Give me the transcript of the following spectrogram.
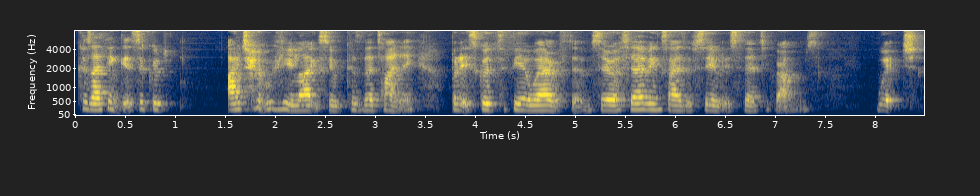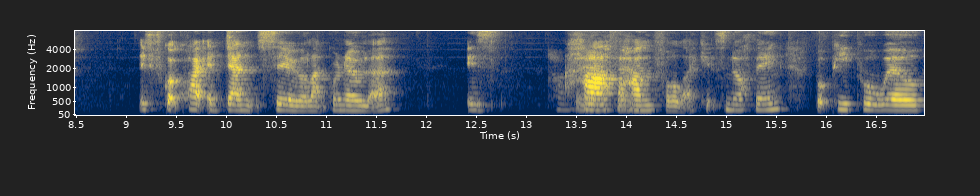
Because I think it's a good. I don't really like cereal because they're tiny, but it's good to be aware of them. So a serving size of cereal is thirty grams, which, if you've got quite a dense cereal like granola, is Hardly half a handful, like it's nothing. But people will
